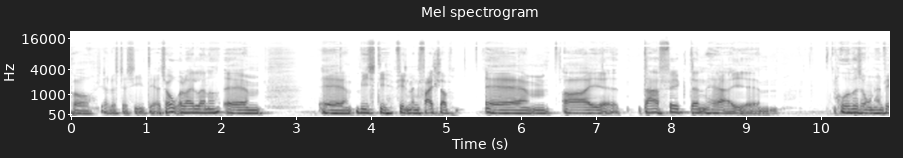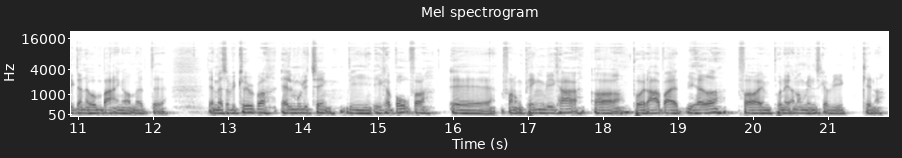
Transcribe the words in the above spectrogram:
på, jeg har lyst til at sige DR2 eller et eller andet, øhm, øh, øh, viste de filmen Fight Club. Øh, og øh, der fik den her øh, hovedperson, han fik den her åbenbaring om, at øh, jamen, altså, vi køber alle mulige ting, vi ikke har brug for, øh, for nogle penge, vi ikke har, og på et arbejde, vi hader, for at imponere nogle mennesker, vi ikke kender.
